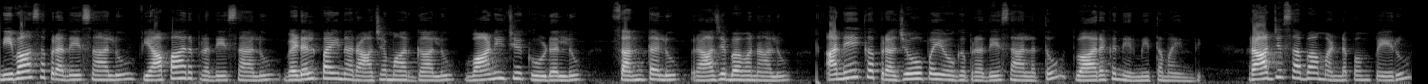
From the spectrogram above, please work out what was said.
నివాస ప్రదేశాలు వ్యాపార ప్రదేశాలు వెడల్పైన రాజమార్గాలు వాణిజ్య కూడళ్ళు సంతలు రాజభవనాలు అనేక ప్రజోపయోగ ప్రదేశాలతో ద్వారక నిర్మితమైంది. రాజ్యసభ మండపం పేరు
